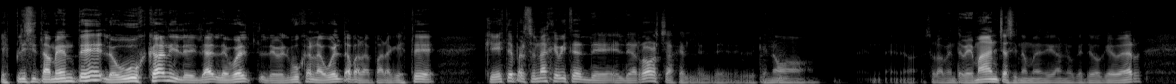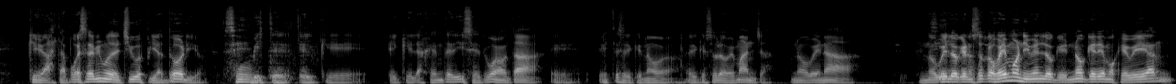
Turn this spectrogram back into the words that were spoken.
explícitamente, lo buscan y le, le, le buscan la vuelta para, para que esté que este personaje, viste, el de, el de Rorschach, el, que no, solamente ve manchas y no me digan lo que tengo que ver, que hasta puede ser el mismo de chivo expiatorio. Sí. Viste, el que, el que la gente dice, bueno, está, eh, este es el que no, el que solo ve manchas, no ve nada. No ve lo que nosotros vemos ni ven lo que no queremos que vean,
